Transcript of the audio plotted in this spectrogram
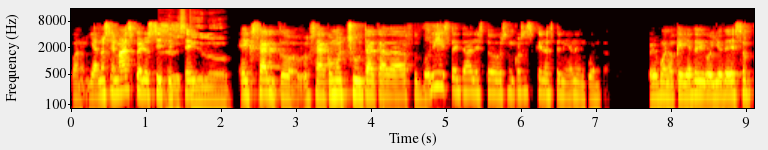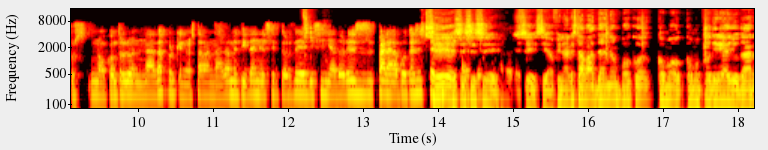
bueno, ya no sé más, pero sí, sí, El sé estilo. exacto. O sea, cómo chuta cada futbolista y tal. Esto son cosas que las tenían en cuenta. Pero bueno, que ya te digo, yo de eso pues no controlo nada porque no estaba nada metida en el sector de diseñadores para botas Sí, específicas. sí, sí, sí, diseñadores. sí, sí. Al final estaba dando un poco cómo, cómo podría ayudar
